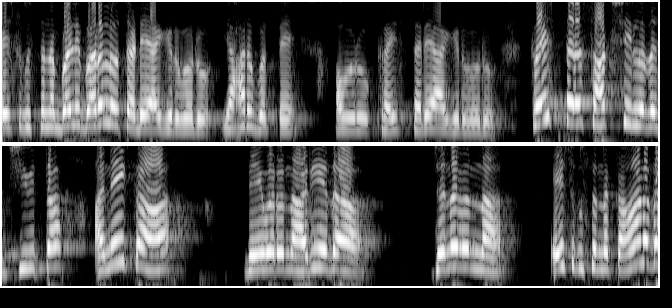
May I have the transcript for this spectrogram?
ಯೇಸುಕ್ರಿಸ್ತನ ಬಳಿ ಬರಲು ತಡೆಯಾಗಿರುವರು. ಯಾರು ಗೊತ್ತೇ? ಅವರು ಕ್ರೈಸ್ತರೇ ಆಗಿರುವರು. ಕ್ರೈಸ್ತರ ಸಾಕ್ಷಿ ಇಲ್ಲದ ಜೀವಿತ ಅನೇಕ ದೇವರನ್ನು ಅರಿಯದ ಜನರನ್ನು ಯೇಸುಕ್ರಿಸ್ತನ ಕಾಣದ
